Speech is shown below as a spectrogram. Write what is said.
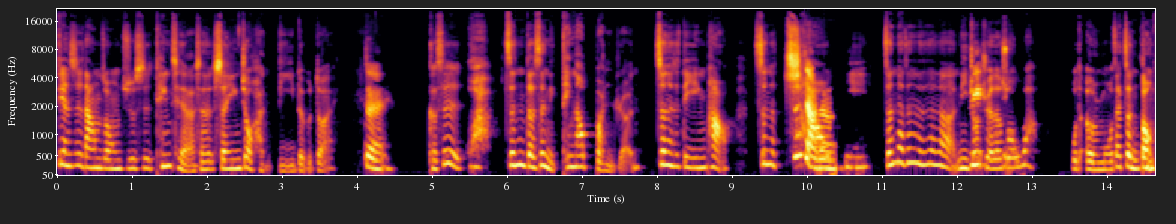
电视当中就是听起来声声音就很低，对不对？对，可是哇，真的是你听到本人，真的是低音炮，真的超低，真的真的真的，你就你觉得说哇，我的耳膜在震动。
